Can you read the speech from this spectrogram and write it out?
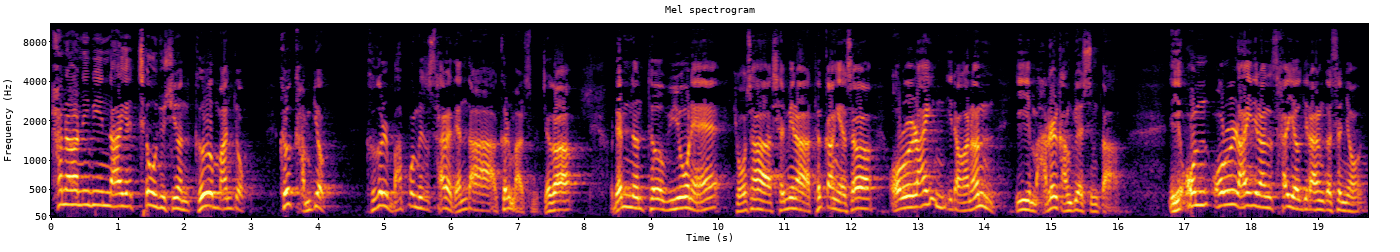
하나님이 나에게 채워주시는 그 만족, 그 감격, 그걸 맛보면서 살아야 된다. 그런 말씀. 제가 Remnant 위원회 교사 세미나 특강에서 온라인이라고 하는 이 말을 강조했습니다. 이 온, 온라인이라는 사역이라는 것은요,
